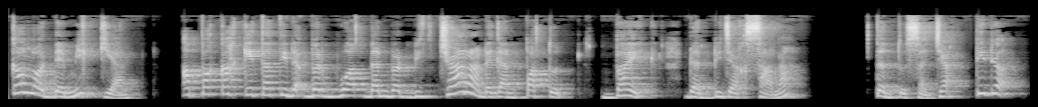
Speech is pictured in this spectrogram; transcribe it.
Kalau demikian, apakah kita tidak berbuat dan berbicara dengan patut, baik, dan bijaksana? Tentu saja tidak.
